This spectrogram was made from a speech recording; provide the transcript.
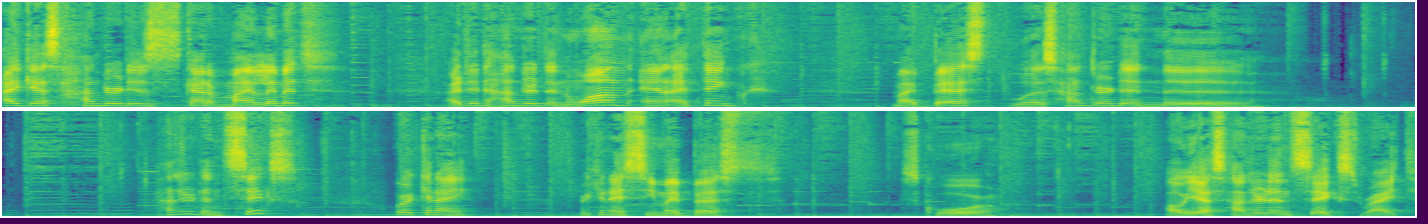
I guess 100 is kind of my limit. I did 101, and I think my best was 100 and uh, 106. Where can I, where can I see my best score? Oh yes, 106. Right.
